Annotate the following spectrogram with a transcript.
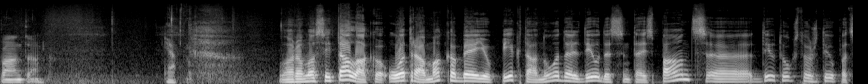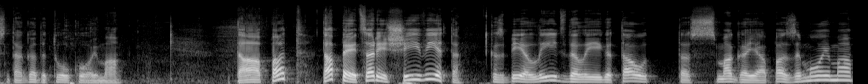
pantā. Jā. Varam lasīt tālāk. Otrā makabeju 5. nodaļa, 20. pāns, 2012. gada tulkojumā. Tāpat, tāpēc arī šī vieta, kas bija līdzdalīga tautas smagajā pazemojumā,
